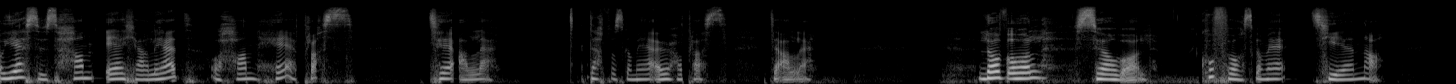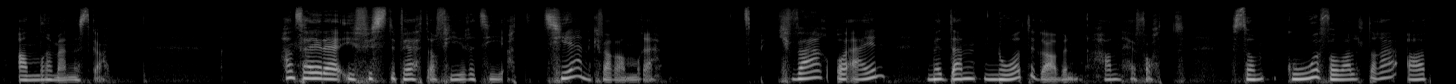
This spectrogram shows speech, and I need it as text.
Og Jesus han er kjærlighet, og han har plass til alle. Derfor skal vi òg ha plass til alle. Love all, serve all. Hvorfor skal vi tjene andre mennesker? Han sier det i 1. Peter 4,10 at tjen hverandre hver og en med den nådegaven han har fått, som gode forvaltere av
